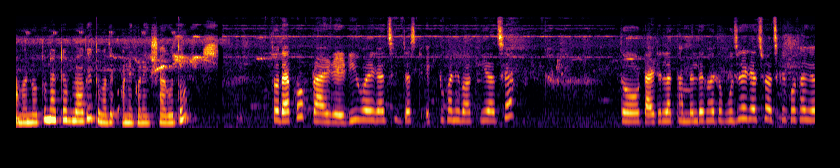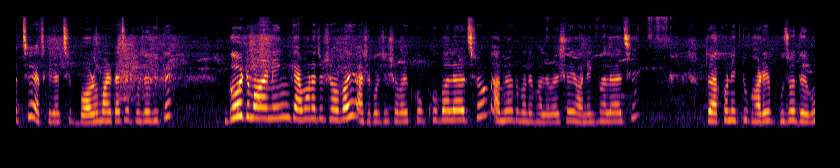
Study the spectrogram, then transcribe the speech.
আমার নতুন একটা ব্লগে তোমাদের অনেক অনেক স্বাগত। তো দেখো, প্রায় রেডি হয়ে গেছি। জাস্ট একটুখানি বাকি আছে। তো টাইটেল আর থাম্বেল দেখে হয়তো বুঝে গেছো আজকে কোথায় যাচ্ছি। আজকে যাচ্ছি বড় মার কাছে পুজো দিতে। গুড মর্নিং কেমন আছো সবাই? আশা করছি সবাই খুব খুব ভালো আছো। আমিও তোমাদের ভালোবাসাই অনেক ভালো আছি। তো এখন একটু ঘরে পুজো দেবো।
